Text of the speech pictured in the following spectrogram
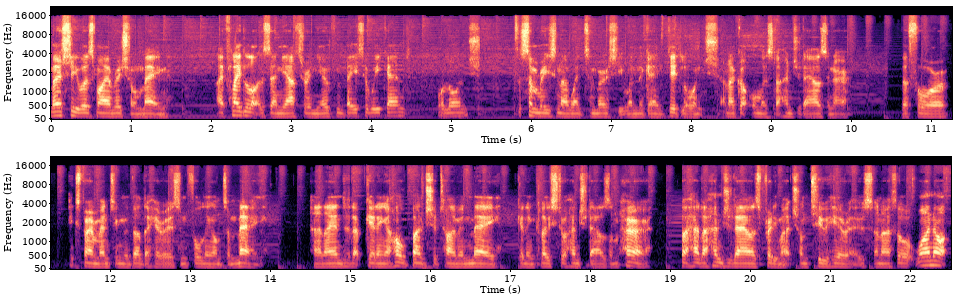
Mercy was my original main. I played a lot of Zenyatta in the open beta weekend or launch. For some reason, I went to Mercy when the game did launch, and I got almost 100 hours in her before experimenting with other heroes and falling onto Mei. And I ended up getting a whole bunch of time in Mei, getting close to 100 hours on her. I had 100 hours pretty much on two heroes, and I thought, why not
